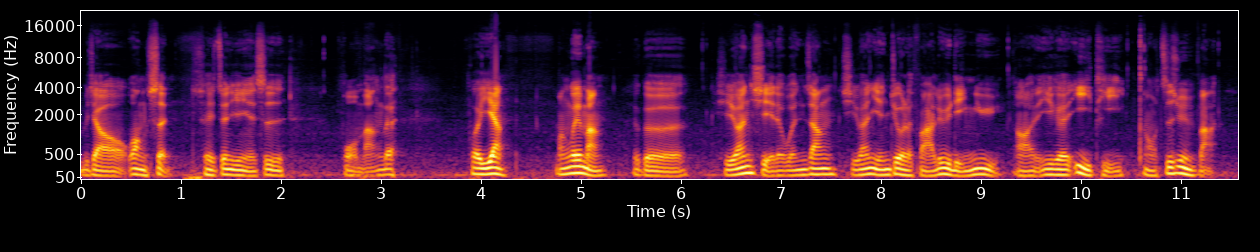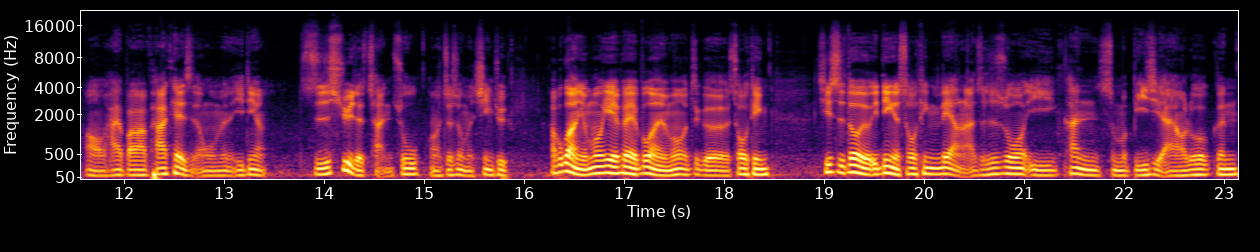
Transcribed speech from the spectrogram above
比较旺盛，所以最近也是我忙的，不一样，忙归忙，这个喜欢写的文章，喜欢研究的法律领域啊，一个议题哦，资讯法哦，还有包括 Podcast，我们一定要持续的产出啊，这是我们兴趣啊，不管有没有业费，不管有没有这个收听，其实都有一定的收听量啦，只是说以看什么比起来啊，如果跟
